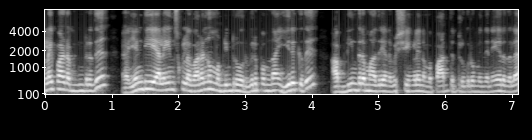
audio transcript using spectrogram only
நிலைப்பாடு அப்படின்றது என்டிஏ அலையன்ஸ்குள்ளே வரணும் அப்படின்ற ஒரு விருப்பம் தான் இருக்குது. அப்படின்ற மாதிரியான விஷயங்களை நம்ம பார்த்துட்டு இருக்கிறோம். இந்த நேரத்தில்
